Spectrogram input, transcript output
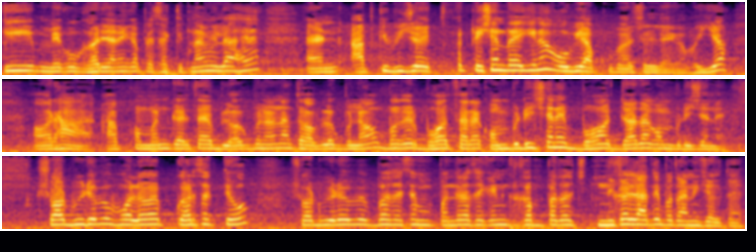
कि मेरे को घर जाने का पैसा कितना मिला है। एंड आपकी भी जो एक्सपेक्टेशन रहेगी ना, वो भी आपको पता चल जाएगा, भैया। और हाँ आपका मन करता है ब्लॉग बनाना तो आप लोग बनाओ। मगर बहुत सारा कॉम्पिटिशन है, बहुत ज़्यादा कॉम्पिटिशन है। शॉर्ट वीडियो पे फॉलो अप कर सकते हो। शॉर्ट वीडियो पे बस ऐसे पंद्रह सेकंड कम पता निकल जाते, पता नहीं चलता है।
